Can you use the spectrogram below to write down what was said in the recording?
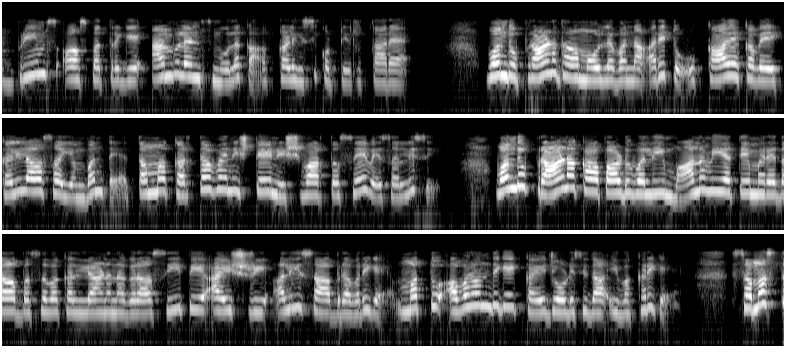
ಬ್ರೀಮ್ಸ್ ಆಸ್ಪತ್ರೆಗೆ ಆಂಬ್ಯುಲೆನ್ಸ್ ಮೂಲಕ ಕಳುಹಿಸಿಕೊಟ್ಟಿರುತ್ತಾರೆ. ಒಂದು ಪ್ರಾಣದ ಮೌಲ್ಯವನ್ನು ಅರಿತು ಕಾಯಕವೇ ಕೈಲಾಸ ಎಂಬಂತೆ ತಮ್ಮ ಕರ್ತವ್ಯನಿಷ್ಠೆ ನಿಸ್ವಾರ್ಥ ಸೇವೆ ಸಲ್ಲಿಸಿ ಒಂದು ಪ್ರಾಣ ಕಾಪಾಡುವಲ್ಲಿ ಮಾನವೀಯತೆ ಮೆರೆದ ಬಸವ ಕಲ್ಯಾಣ ನಗರ ಸಿಪಿಐ ಶ್ರೀ ಅಲಿ ಸಾಬ್ರವರಿಗೆ ಮತ್ತು ಅವರೊಂದಿಗೆ ಕೈಜೋಡಿಸಿದ ಯುವಕರಿಗೆ ಸಮಸ್ತ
